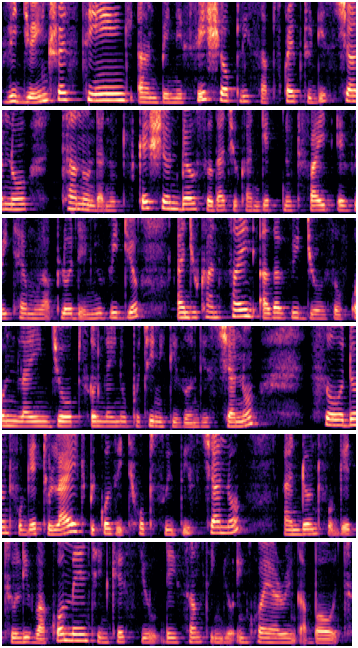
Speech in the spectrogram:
video interesting and beneficial, please subscribe to this channel. Turn on the notification bell so that you can get notified every time we upload a new video. And you can find other videos of online jobs online opportunities on this channel. So don't forget to like because it helps with this channel. And don't forget to leave a comment in case you there is something you're inquiring about.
